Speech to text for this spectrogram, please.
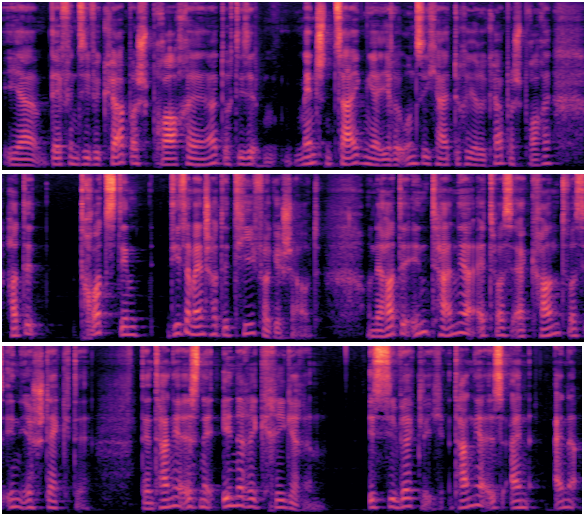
eher defensive Körpersprache, ja, durch diese Menschen zeigen ja ihre Unsicherheit durch ihre Körpersprache, hatte trotzdem, dieser Mensch hatte tiefer geschaut und er hatte in Tanja etwas erkannt, was in ihr steckte. Denn Tanja ist eine innere Kriegerin. Ist sie wirklich? Tanja ist ein, eine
